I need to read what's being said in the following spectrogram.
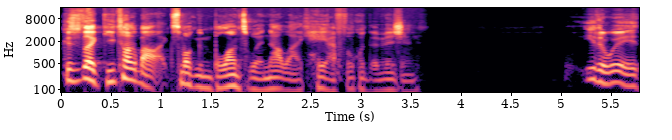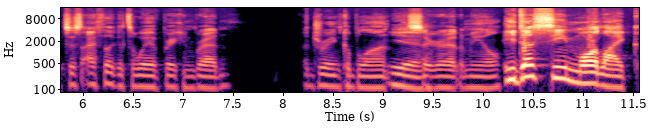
Cause like you talk about like smoking blunts with, not like, hey, I fuck with the vision. Either way, it's just I feel like it's a way of breaking bread. A drink, a blunt, Yeah. a cigarette, a meal. He does seem more like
